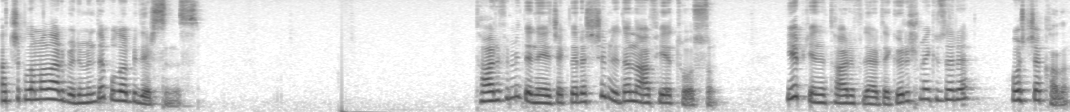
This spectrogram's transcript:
açıklamalar bölümünde bulabilirsiniz. Tarifimi deneyeceklere şimdiden afiyet olsun. Yepyeni tariflerde görüşmek üzere, hoşça kalın.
